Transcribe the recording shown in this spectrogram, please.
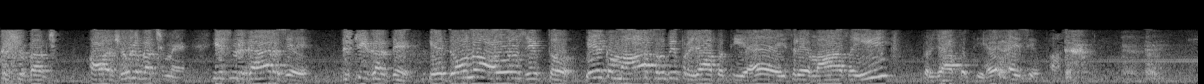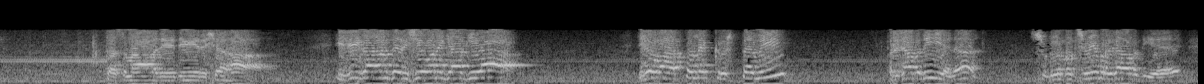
कृष्ण पक्ष और शुक्ल पक्ष में इस प्रकार से दृष्टि करते, ये दोनों अवयव से युक्त एक मास रूपी प्रजापति है, इसलिए मास ही प्रजापति है, ऐसे उपासना ऋष इसी कारण से ऋषियों ने क्या किया? ये वास्तव में कृष्ण भी प्रजापति है ना? शुक्ल पक्ष में प्रजापति है।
